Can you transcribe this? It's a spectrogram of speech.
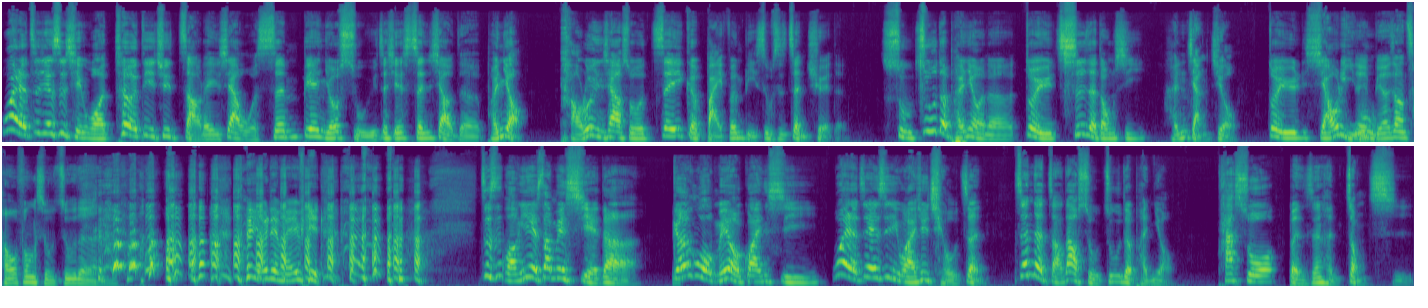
为了这件事情，我特地去找了一下我身边有属于这些生肖的朋友，讨论一下说这一个百分比是不是正确的。属猪的朋友呢，对于吃的东西。很讲究，对于小礼物，不要这样嘲讽属猪的人，有点没品。这是网页上面写的，跟我没有关系。为了这件事情，我还去求证，真的找到属猪的朋友，他说本身很重吃，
